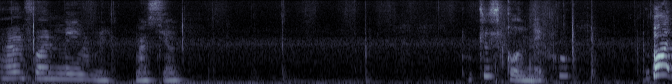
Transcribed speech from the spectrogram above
Ah, fue mi mi mansión. ¿Tucho es conejo? ¡Ay!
